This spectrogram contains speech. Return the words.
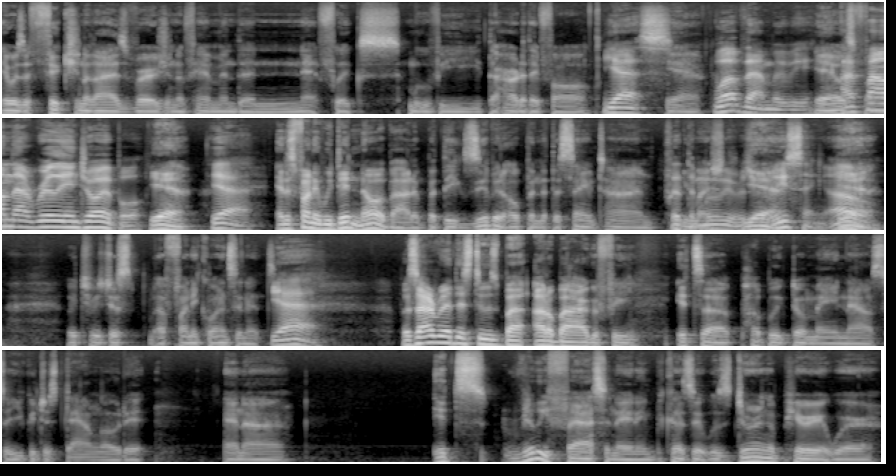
there was a fictionalized version of him in the Netflix movie The Harder They Fall. Yes. Yeah. Love that movie. Yeah, it was I fun. found that really enjoyable. Yeah. Yeah. And it's funny, we didn't know about it, but the exhibit opened at the same time. That Pretty the much. movie was yeah. releasing. Oh. Yeah. Which was just a funny coincidence. Yeah. But so I read this dude's bi- autobiography. It's a public domain now, so you could just download it. And uh, it's really fascinating because it was during a period where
